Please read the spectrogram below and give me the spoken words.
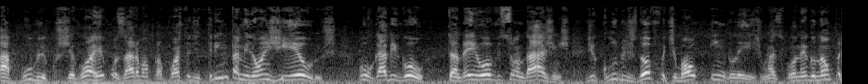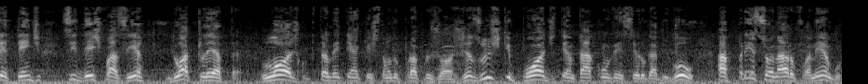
a público, chegou a recusar uma proposta de 30 milhões de euros por Gabigol. Também houve sondagens de clubes do futebol inglês, mas o Flamengo não pretende se desfazer do atleta. Lógico que também tem a questão do próprio Jorge Jesus, que pode tentar convencer o Gabigol a pressionar o Flamengo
